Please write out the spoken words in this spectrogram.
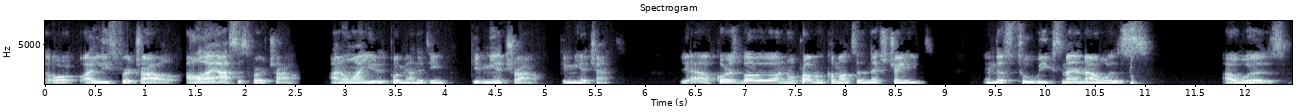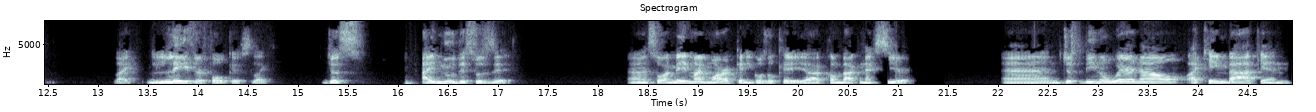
or at least for a trial. All I ask is for a trial. I don't want you to put me on the team. Give me a trial. Give me a chance. Yeah, of course, blah blah blah. No problem. Come out to the next trainings. In those two weeks, man, I was, I was, like laser focused. Like, just I knew this was it. And so I made my mark, and he goes, "Okay, yeah, come back next year." And just being aware now, I came back and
